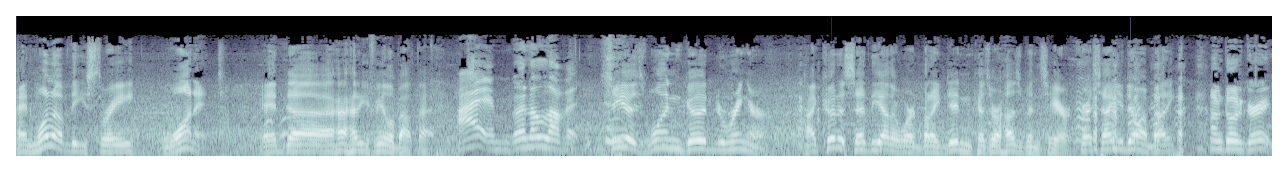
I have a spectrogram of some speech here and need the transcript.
and one of these three won it. And uh, how do you feel about that? I am gonna love it. She is one good ringer. I could have said the other word, but I didn't because her husband's here. Chris, how you doing, buddy? I'm doing great.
